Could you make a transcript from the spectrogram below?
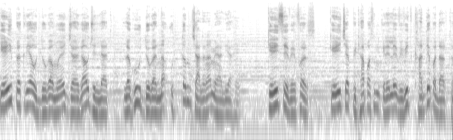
केळी प्रक्रिया उद्योगामुळे जळगाव जिल्ह्यात लघु उद्योगांना उत्तम चालना मिळाली आहे. केळीचे वेफर्स केळीच्या पिठापासून केलेले विविध खाद्यपदार्थ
